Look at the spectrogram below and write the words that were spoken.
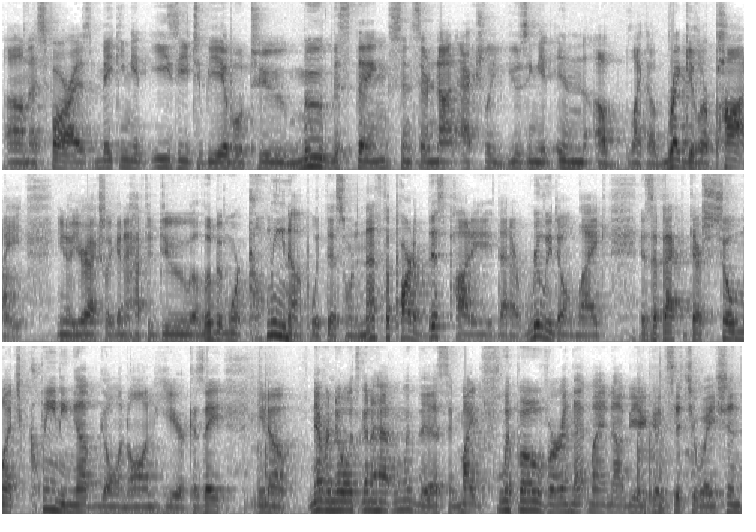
um, as far as making it easy to be able to move this thing since they're not actually using it in a, like a regular potty. You know, you're actually gonna have to do a little bit more cleanup with this one. And that's the part of this potty that I really don't like is the fact that there's so much cleaning up going on here because they, you know, never know what's gonna happen with this. It might flip over and that might not be a good situation.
